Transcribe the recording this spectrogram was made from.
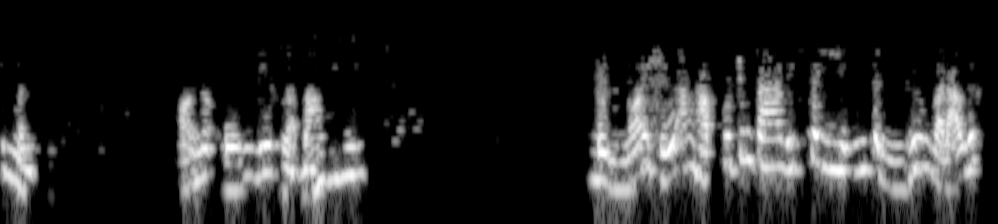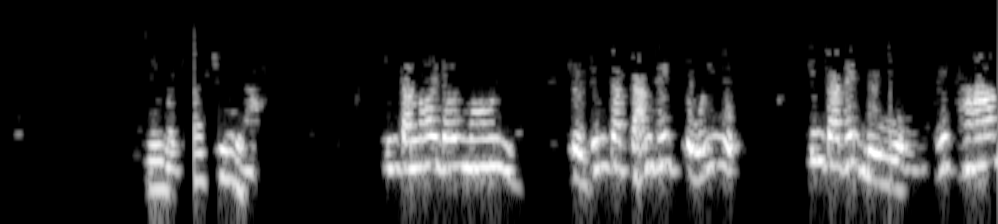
chính mình hỏi nó uổng biết là bao nhiêu. Đừng nói sự ăn học của chúng ta để xây dựng tình thương và đạo đức. Nhưng mà ta chưa làm. Chúng ta nói đôi môi rồi chúng ta cảm thấy tủi nhục chúng ta thấy buồn thấy tham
